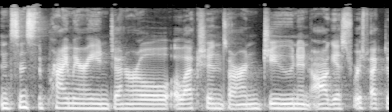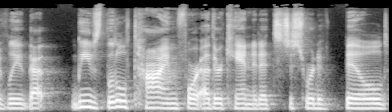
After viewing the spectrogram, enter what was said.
And since the primary and general elections are in June and August, respectively, that leaves little time for other candidates to sort of build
